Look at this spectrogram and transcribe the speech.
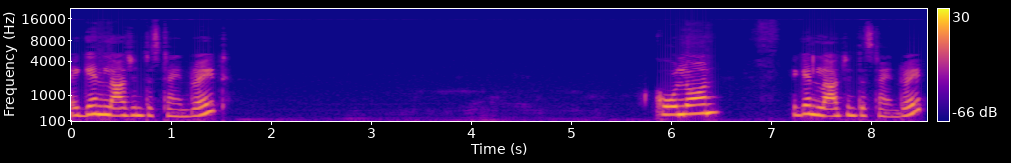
again large intestine, right? Colon, again large intestine, right?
